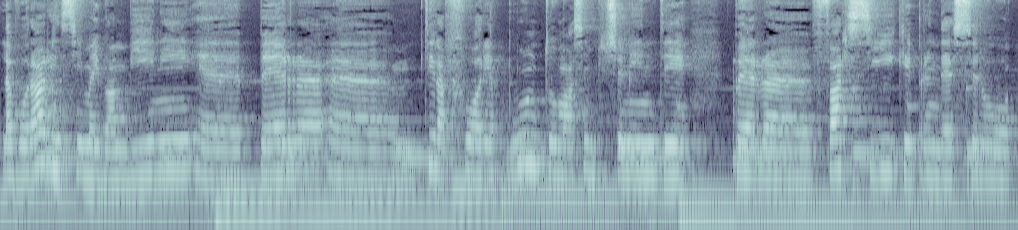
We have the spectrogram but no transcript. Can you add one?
lavorare insieme ai bambini eh, per eh, tirar fuori appunto, ma semplicemente per eh, far sì che prendessero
